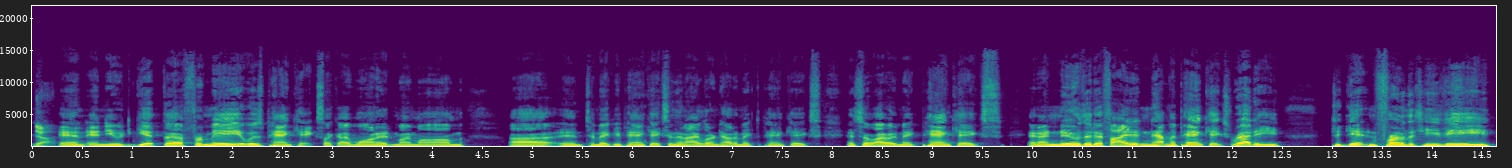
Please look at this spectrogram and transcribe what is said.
Yeah. and and you'd get the for me it was pancakes. Like i wanted my mom uh and to make me pancakes and then i learned how to make the pancakes. And so i would make pancakes and i knew that if i didn't have my pancakes ready to get in front of the tv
